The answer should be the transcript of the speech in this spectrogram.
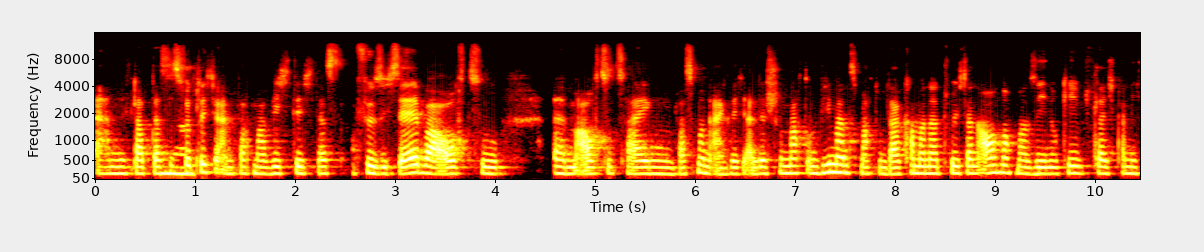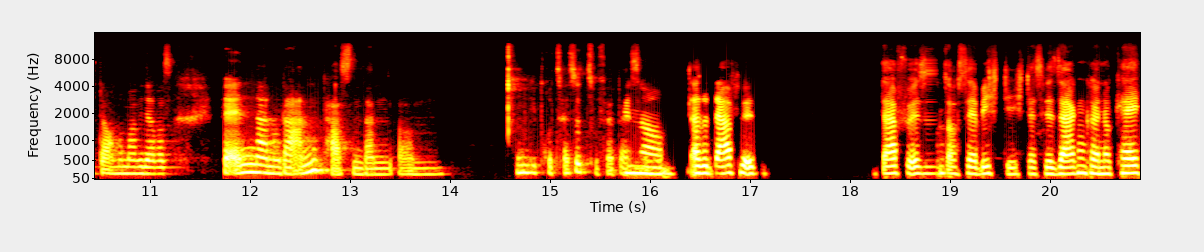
ähm, ich glaube, das ja. ist wirklich einfach mal wichtig, das für sich selber aufzu ähm, aufzuzeigen, was man eigentlich alles schon macht und wie man es macht. Und da kann man natürlich dann auch nochmal sehen, okay, vielleicht kann ich da auch nochmal wieder was verändern oder anpassen, dann ähm, um die Prozesse zu verbessern. Genau. Also dafür ist, dafür ist es uns auch sehr wichtig, dass wir sagen können, okay,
